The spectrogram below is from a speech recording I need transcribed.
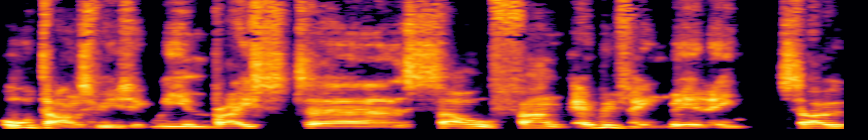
all dance music. We embraced uh, soul, funk, everything really. So,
